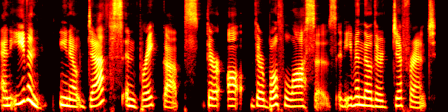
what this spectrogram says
and even you know deaths and breakups they're all they're both losses. And even though they're different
